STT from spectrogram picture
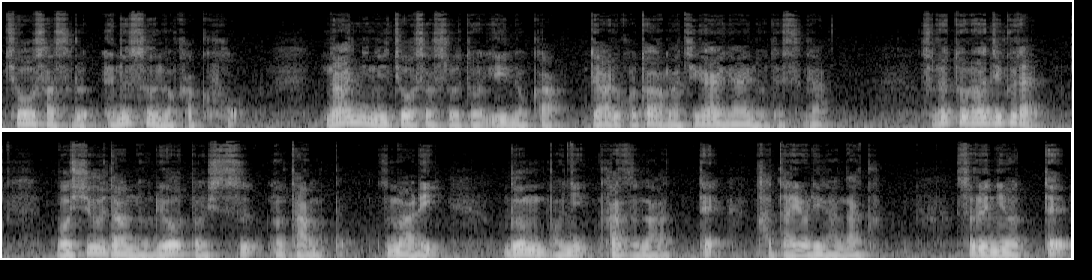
調査する N 数の確保。何人に調査するといいのかであることは間違いないのですがそれと同じぐらい母集団の量と質の担保つまり分母に数があって偏りがなくそれによって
